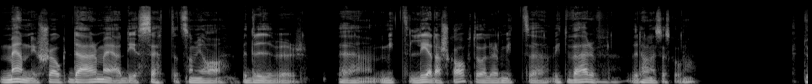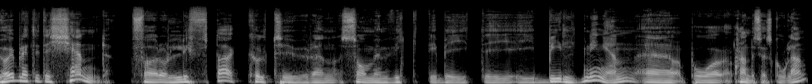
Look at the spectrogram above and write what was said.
människa och därmed det sättet som jag bedriver eh, mitt ledarskap då, eller mitt, eh, mitt värv vid Handelshögskolan. Du har ju blivit lite känd för att lyfta kulturen som en viktig bit i, i bildningen eh, på Handelshögskolan.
